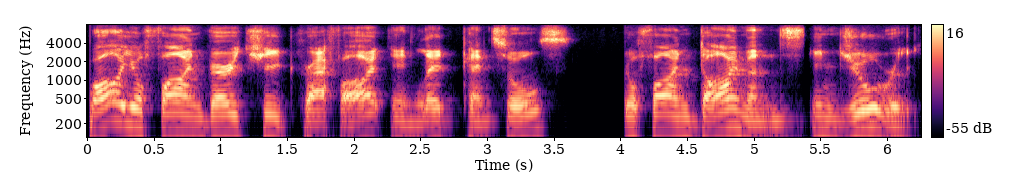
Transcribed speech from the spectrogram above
While you'll find very cheap graphite in lead pencils, you'll find diamonds in jewelry.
